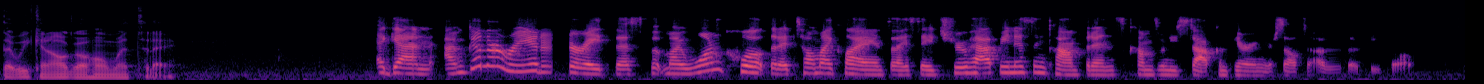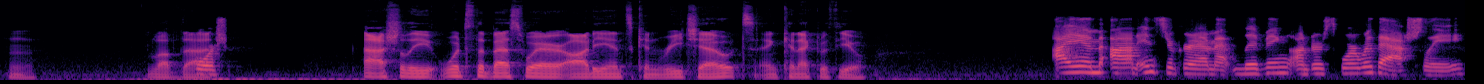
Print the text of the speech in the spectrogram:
that we can all go home with today. Again, I'm going to reiterate this, but my one quote that I tell my clients I say, true happiness and confidence comes when you stop comparing yourself to other people. Hmm. Love that. Sure. Ashley, what's the best way our audience can reach out and connect with you? I am on Instagram at living underscore with Ashley.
